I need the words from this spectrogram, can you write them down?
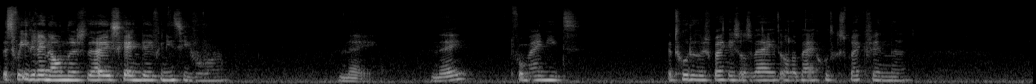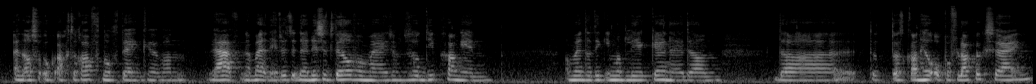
dat is voor iedereen anders. Daar is geen definitie voor. Nee. Nee? Voor mij niet. Het goede gesprek is als wij het allebei een goed gesprek vinden. En als we ook achteraf nog denken van, ja, nou, nee, dan is het wel van mij. Er zat diepgang in. Op het moment dat ik iemand leer kennen, dan, dan dat, dat kan heel oppervlakkig zijn.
